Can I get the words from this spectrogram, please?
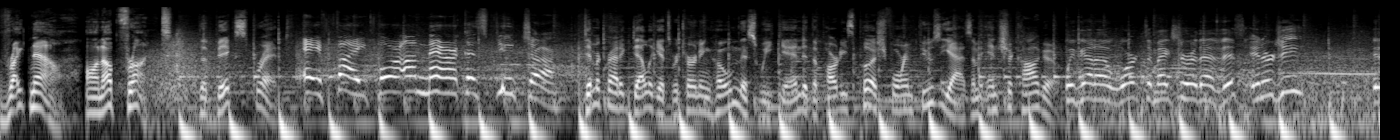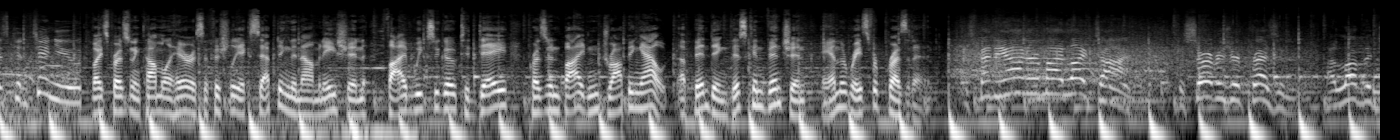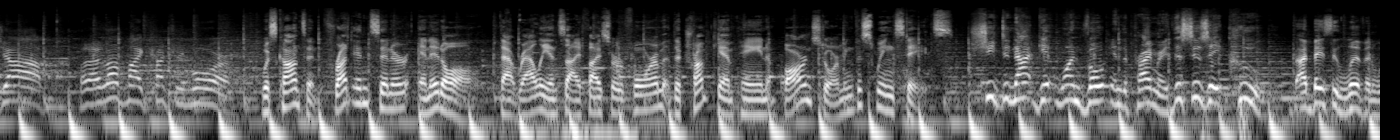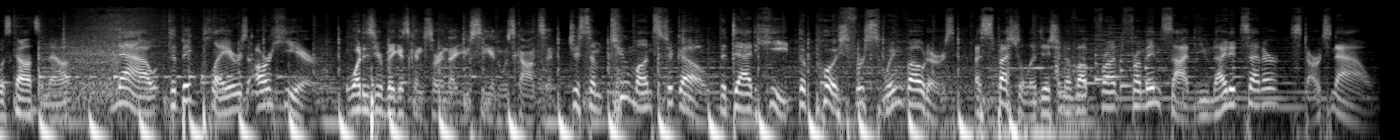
Right now on Upfront. The Big Sprint. A fight for America's future. Democratic delegates returning home this weekend at the party's push for enthusiasm in Chicago. We've got to work to make sure that this energy is continued. Vice President Kamala Harris officially accepting the nomination five weeks ago today. President Biden dropping out, upending this convention and the race for president. It's been the honor of my lifetime to serve as your president. I love the job, but I love my country more. Wisconsin, front and center in it all. That rally inside Fiserv Forum, the Trump campaign barnstorming the swing states. She did not get one vote in the primary. This is a coup. I basically live in Wisconsin now. Now, the big players are here. What is your biggest concern that you see in Wisconsin? Just some two months to go. The dead heat, the push for swing voters. A special edition of Upfront from inside the United Center starts now.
